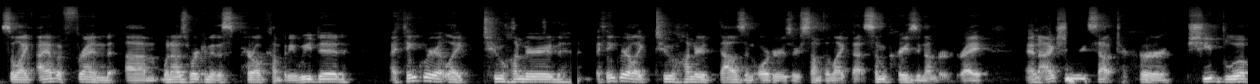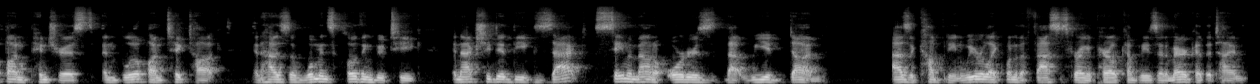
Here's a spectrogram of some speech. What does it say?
So, like, I have a friend, um, when I was working at this apparel company, we did, I think we are at like 200, I think we are like 200,000 orders or something like that, some crazy number, right? And I actually reached out to her. She blew up on Pinterest and blew up on TikTok and has a women's clothing boutique and actually did the exact same amount of orders that we had done as a company. And we were like one of the fastest growing apparel companies in America at the time.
